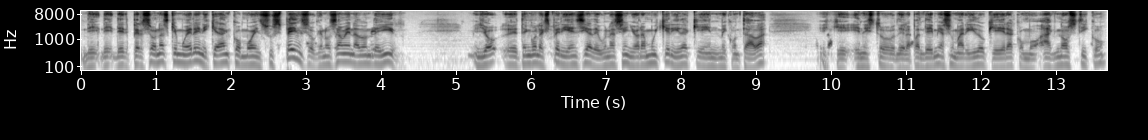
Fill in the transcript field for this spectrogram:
de personas que mueren y quedan como en suspenso, que no saben a dónde ir. Yo tengo la experiencia de una señora muy querida que me contaba eh, que en esto de la pandemia su marido, que era como agnóstico,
